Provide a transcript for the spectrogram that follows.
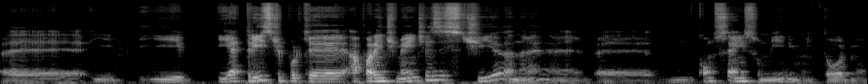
É, e, e, e, é triste porque aparentemente existia né, é, é, um consenso mínimo em torno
